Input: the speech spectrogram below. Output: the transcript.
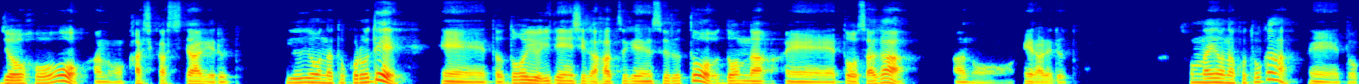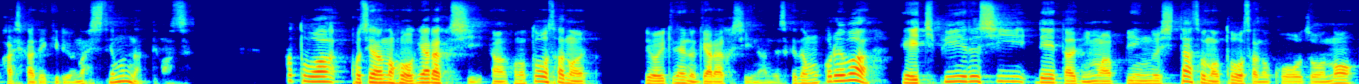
情報をあの可視化してあげるというようなところで、えっ、ー、と、どういう遺伝子が発現すると、どんな、えー、動作が、あの、得られると。そんなようなことが、え、ー、と、可視化できるようなシステムになっています。あとは、こちらの方、ギャラクシー、この動作の領域でのギャラクシーなんですけども、これは HPLC データにマッピングしたその動作の構造の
